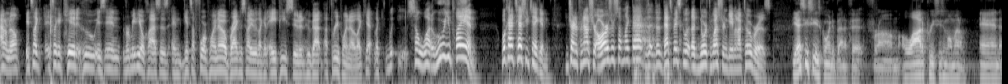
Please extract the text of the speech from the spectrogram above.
I don't know. It's like it's like a kid who is in remedial classes and gets a 4.0, bragging to somebody like an AP student who got a 3.0. Like, yeah, like so what? Who are you playing? What kind of test you taking? You trying to pronounce your R's or something like that? That's basically what a Northwestern game in October is. The SEC is going to benefit from a lot of preseason momentum, and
